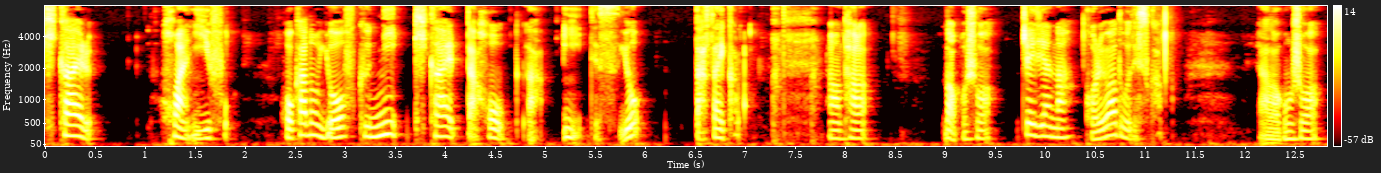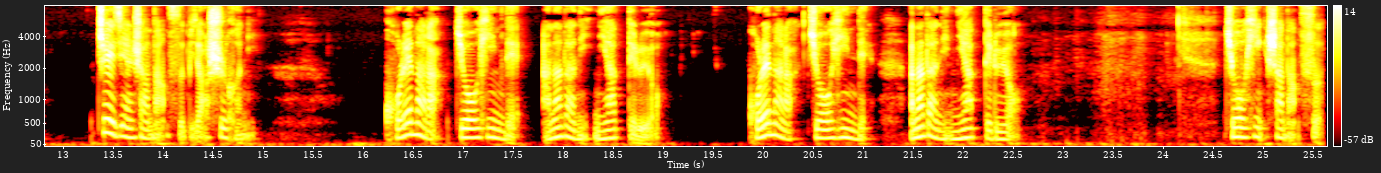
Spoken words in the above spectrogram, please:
着替える。换衣服。他の洋服に着替えた方がいいですよ。ダサいから。然后他老婆说：“这件呢？これはどうですか？”然后老公说：“这件上档次比较适合你。これなら上品であなたに似合ってるよ。これなら上品であなたに似合ってるよ。上品上档次，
